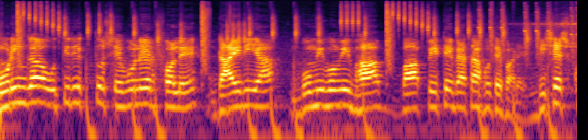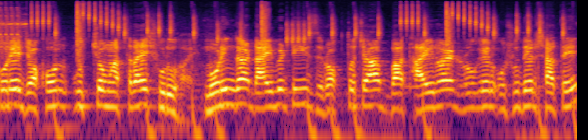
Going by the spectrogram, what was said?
মোরিঙ্গা অতিরিক্ত সেবনের ফলে ডায়রিয়া বমি বমি ভাব বা পেটে ব্যথা হতে পারে, বিশেষ করে যখন উচ্চ মাত্রায় শুরু হয়। মোরিঙ্গা ডায়াবেটিস রক্তচাপ বা থাইরয়েড রোগের ওষুধের সাথে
